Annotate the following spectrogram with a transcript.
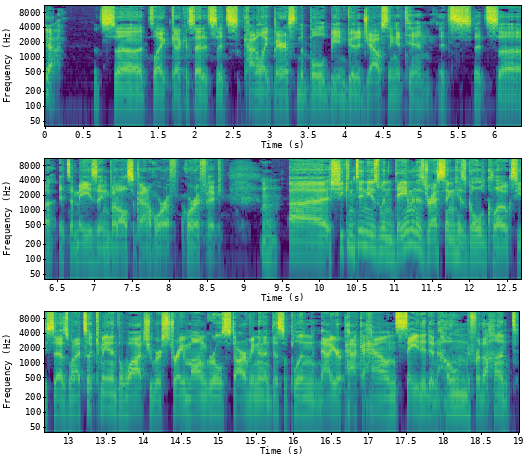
Yeah, it's uh, it's like like I said, it's it's kind of like Barristan the Bold being good at jousting at ten. It's it's uh, it's amazing, but also kind of horrif- horrific. Mm. Uh, she continues when Daemon is dressing his gold cloaks. He says, "When I took command of the Watch, you were stray mongrels, starving and undisciplined. Now you're a pack of hounds, sated and honed for the hunt."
